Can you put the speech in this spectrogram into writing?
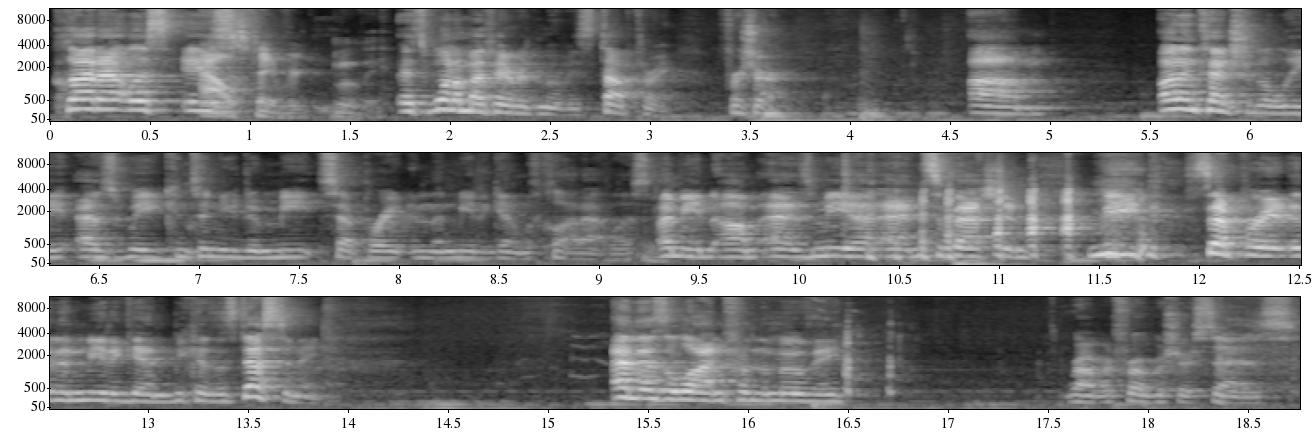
Cloud Atlas is Al's favorite movie. it's one of my favorite movies, top three for sure. Um, unintentionally, as we continue to meet, separate, and then meet again with Cloud Atlas. I mean, um, as Mia and Sebastian meet, separate, and then meet again because it's destiny. And there's a line from the movie. Robert Frobisher says,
